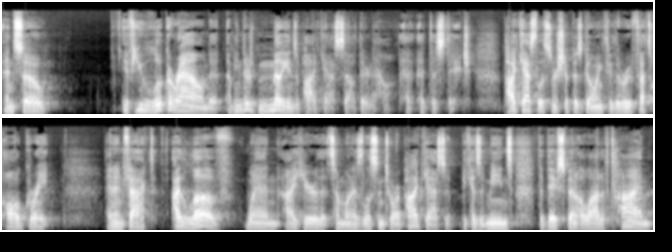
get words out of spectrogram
And so if you look around at, I mean, there's millions of podcasts out there now at, at, this stage. Podcast listenership is going through the roof. That's all great. And in fact, I love when I hear that someone has listened to our podcast because it means that they've spent a lot of time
